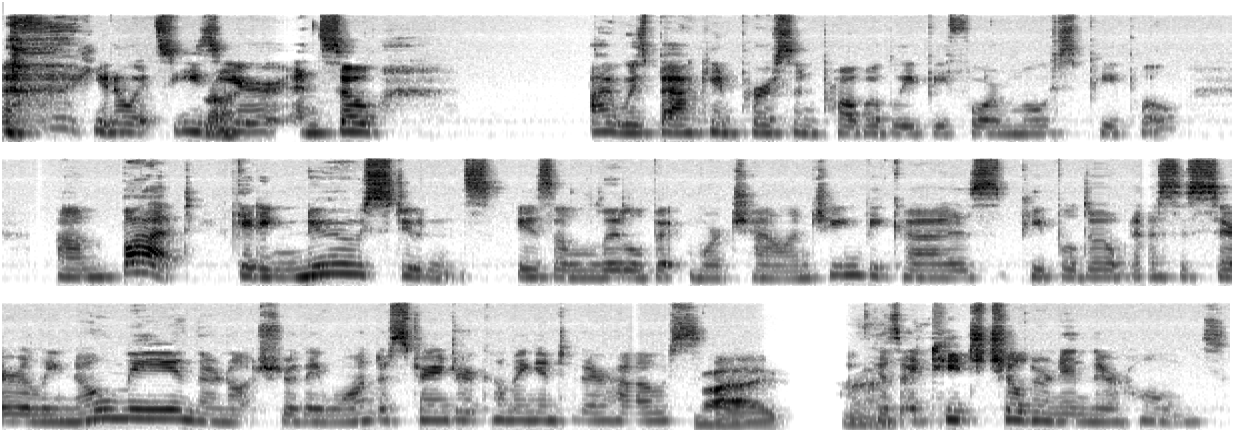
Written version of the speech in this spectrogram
you know, it's right, easier. And so I was back in person probably before most people. Um, but getting new students is a little bit more challenging because people don't necessarily know me and they're not sure they want a stranger coming into their house right, right, because I teach children in their homes.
